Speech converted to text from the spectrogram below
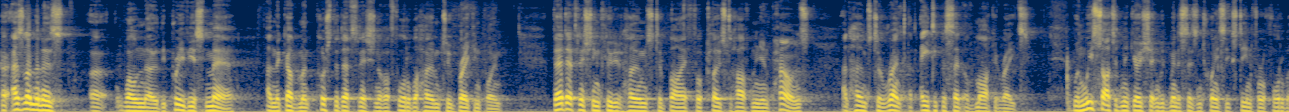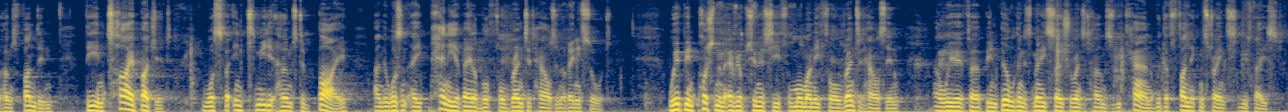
Uh, as Londoners uh, well know, the previous mayor and the government pushed the definition of affordable home to breaking point. Their definition included homes to buy for close to half a million pounds and homes to rent at 80% of market rates. When we started negotiating with ministers in 2016 for affordable homes funding, the entire budget was for intermediate homes to buy and there wasn't a penny available for rented housing of any sort. We've been pushing them every opportunity for more money for rented housing and we've uh, been building as many social rented homes as we can with the funding constraints we face.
